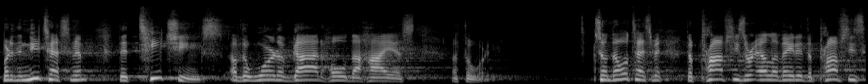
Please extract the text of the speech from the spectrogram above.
But in the New Testament, the teachings of the Word of God hold the highest authority. So in the Old Testament, the prophecies are elevated, the prophecies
